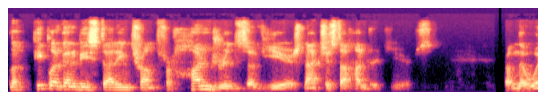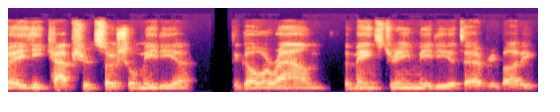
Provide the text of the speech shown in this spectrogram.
Look, people are going to be studying Trump for hundreds of years, not just 100 years. From the way he captured social media to go around the mainstream media to everybody,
